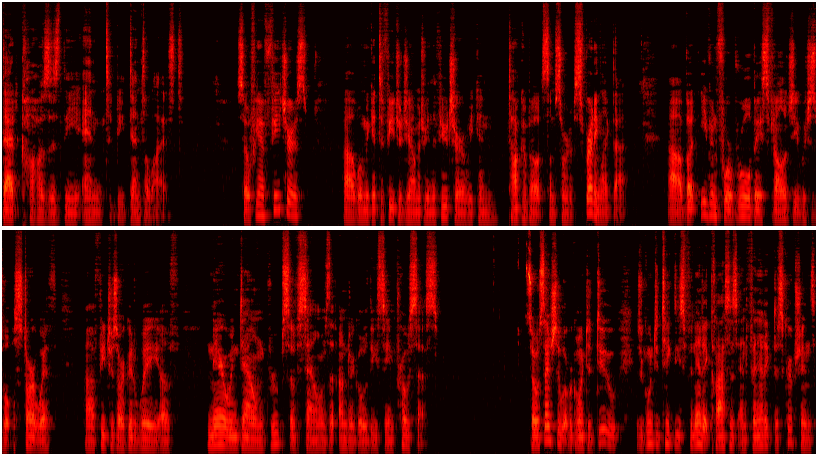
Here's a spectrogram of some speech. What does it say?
that causes the n to be dentalized. So if we have features, uh, when we get to feature geometry in the future, we can talk about some sort of spreading like that. Uh, but even for rule-based phonology, which is what we'll start with, uh, features are a good way of narrowing down groups of sounds that undergo the same process. So essentially what we're going to do is we're going to take these phonetic classes and phonetic descriptions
